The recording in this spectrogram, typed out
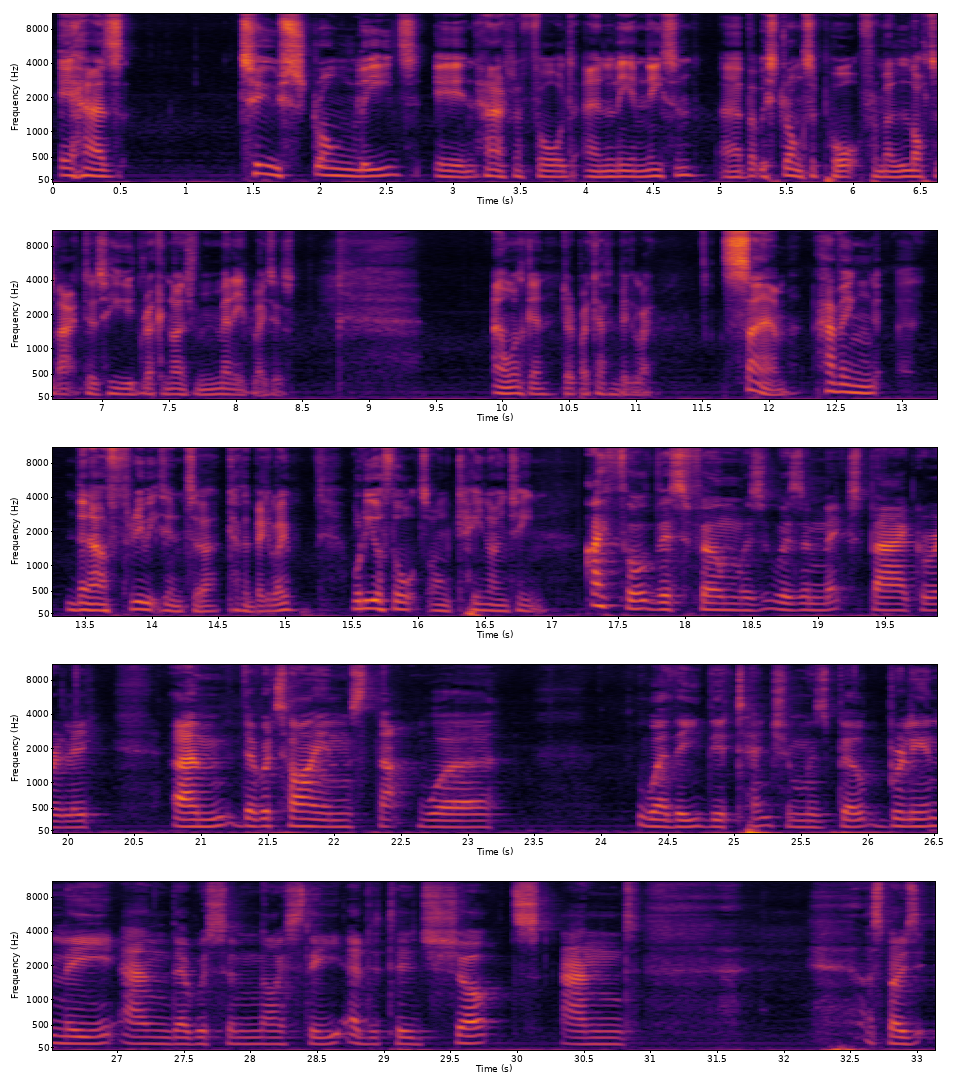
It has two strong leads in Harrison Ford and Liam Neeson, uh, but with strong support from a lot of actors who you'd recognise from many places. And once again, directed by Kathryn Bigelow. Sam, having uh, now three weeks into Kathryn Bigelow, what are your thoughts on K19? I thought this film was, was a mixed bag, really. Um, there were times that were where the, the tension was built brilliantly, and there were some nicely edited shots, and I suppose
